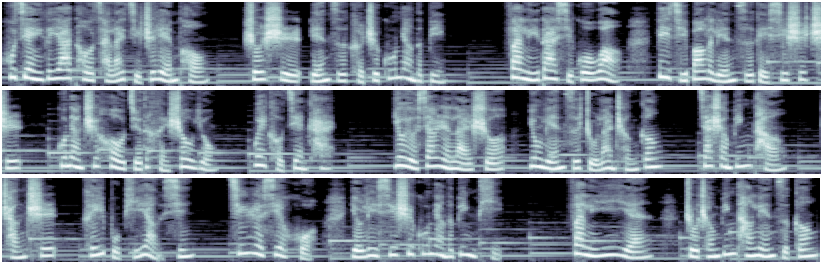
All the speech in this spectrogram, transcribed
忽见一个丫头采来几只莲蓬。说是莲子可治姑娘的病，范蠡大喜过望，立即包了莲子给西施吃。姑娘吃后觉得很受用，胃口渐开。又有乡人来说，用莲子煮烂成羹，加上冰糖，常吃可以补脾养心、清热泻火，有利西施姑娘的病体。范蠡一言，煮成冰糖莲子羹，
